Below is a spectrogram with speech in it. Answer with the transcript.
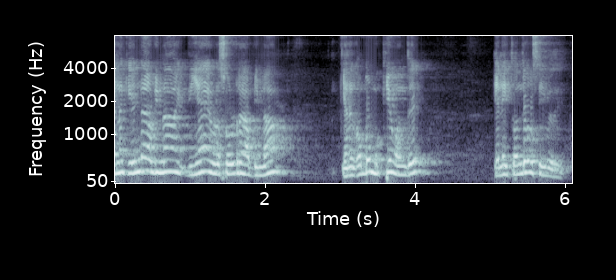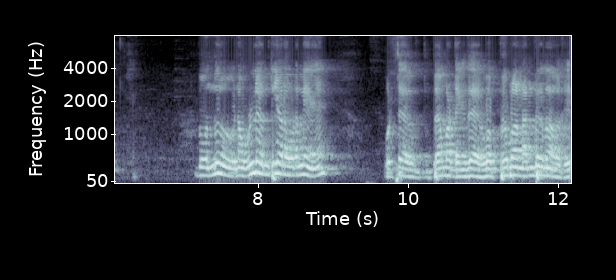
எனக்கு என்ன அப்படின்னா இது ஏன் இவ்வளோ சொல்கிறேன் அப்படின்னா எனக்கு ரொம்ப முக்கியம் வந்து என்னை தொந்தரவு செய்வது. இப்போ வந்து நான் உள்ளே என்ட்ரியான உடனே ஒருத்தர் பேமாட்டேங்குது. பிரபல நண்பர் தான் அவர்.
